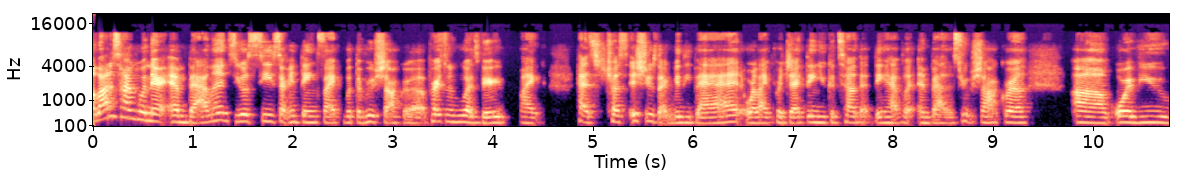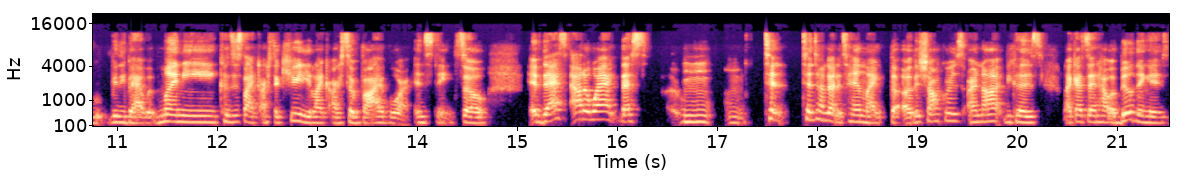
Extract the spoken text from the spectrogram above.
a lot of times when they're imbalanced, you'll see certain things like with the root chakra, a person who has very like has trust issues like really bad or like projecting, you could tell that they have an imbalanced root chakra um, or if you really bad with money, because it's like our security, like our survival, our instinct. So if that's out of whack, that's mm, mm, 10, 10 times out of 10, like the other chakras are not, because like I said, how a building is,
